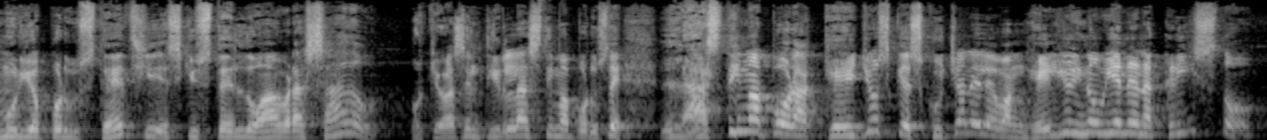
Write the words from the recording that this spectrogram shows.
murió por usted si es que usted lo ha abrazado. porque va a sentir lástima por usted? Lástima por aquellos que escuchan el Evangelio y no vienen a Cristo.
